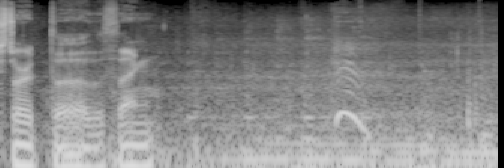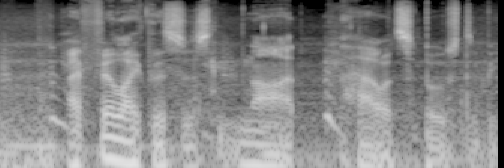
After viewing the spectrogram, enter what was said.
Restart the, the thing. I feel like this is not how it's supposed to be.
